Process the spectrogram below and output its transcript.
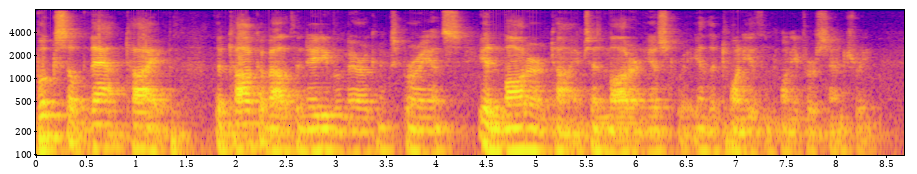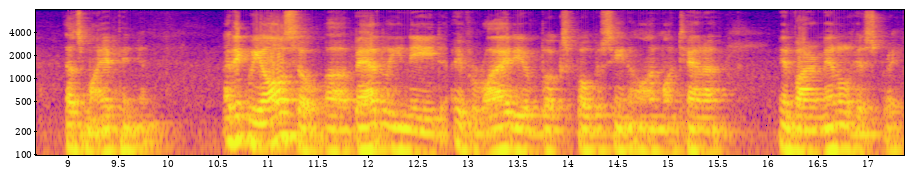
books of that type that talk about the Native American experience in modern times, in modern history, in the 20th and 21st century. That's my opinion. I think we also uh, badly need a variety of books focusing on Montana environmental history.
